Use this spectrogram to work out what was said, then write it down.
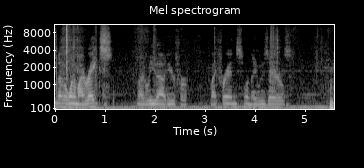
Another one of my rakes I leave out here for my friends when they lose arrows.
